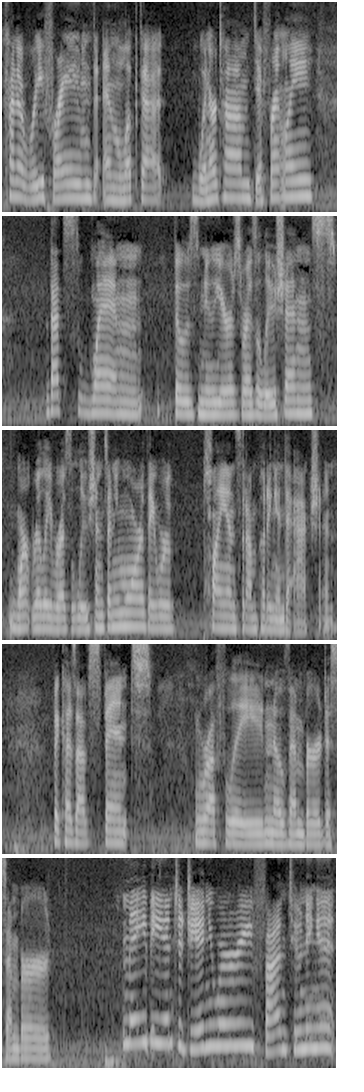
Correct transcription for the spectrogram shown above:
kind of reframed and looked at wintertime differently, that's when those New Year's resolutions weren't really resolutions anymore. They were plans that I'm putting into action because I've spent roughly November, December, maybe into January fine tuning it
